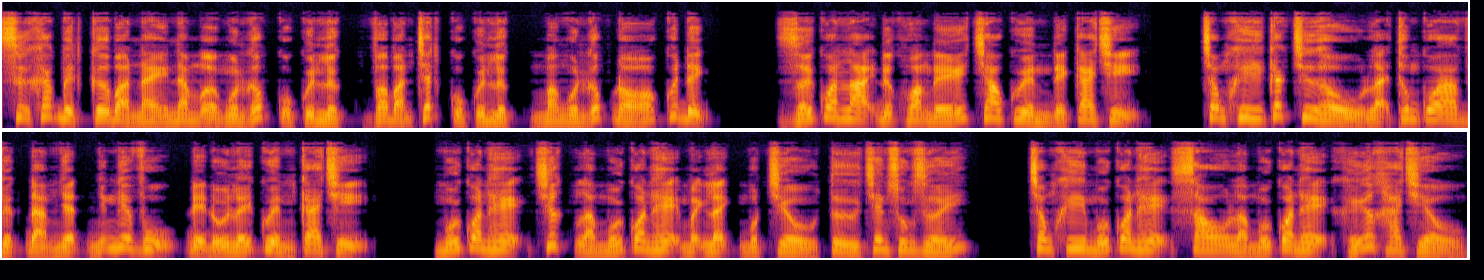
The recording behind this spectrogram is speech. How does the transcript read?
Sự khác biệt cơ bản này nằm ở nguồn gốc của quyền lực và bản chất của quyền lực mà nguồn gốc đó quyết định. Giới quan lại được hoàng đế trao quyền để cai trị, trong khi các chư hầu lại thông qua việc đảm nhận những nghĩa vụ để đối lấy quyền cai trị. Mối quan hệ trước là mối quan hệ mệnh lệnh một chiều từ trên xuống dưới, trong khi mối quan hệ sau là mối quan hệ khế ước hai chiều.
